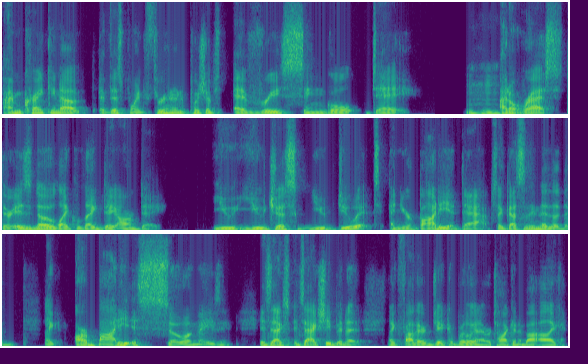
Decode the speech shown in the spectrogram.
i'm cranking out at this point 300 push-ups every single day Mhm. I don't rest. There is no like leg day, arm day. You you just you do it, and your body adapts. Like that's the thing that the, the like our body is so amazing. It's actually it's actually been a like Father Jacob Willig and I were talking about like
